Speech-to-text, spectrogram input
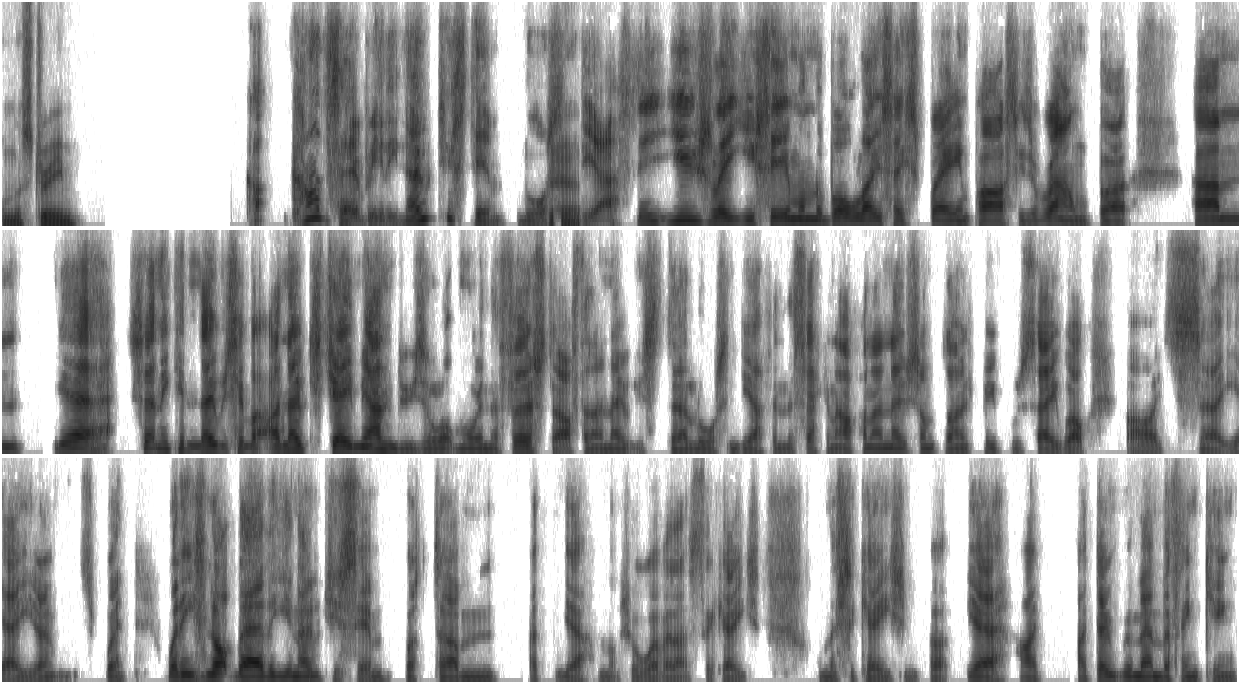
on the stream. Can't, can't say I really noticed him, Lawson D'Ath. Usually you see him on the ball, like you say, spraying passes around, but um, yeah, certainly didn't notice him. But I noticed Jamie Andrews a lot more in the first half than I noticed uh, Lawson D'Ath in the second half. And I know sometimes people say, well, oh, it's uh, yeah, you don't when when he's not there that you notice him. But um, I, yeah, I'm not sure whether that's the case on this occasion. But yeah, I I don't remember thinking,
